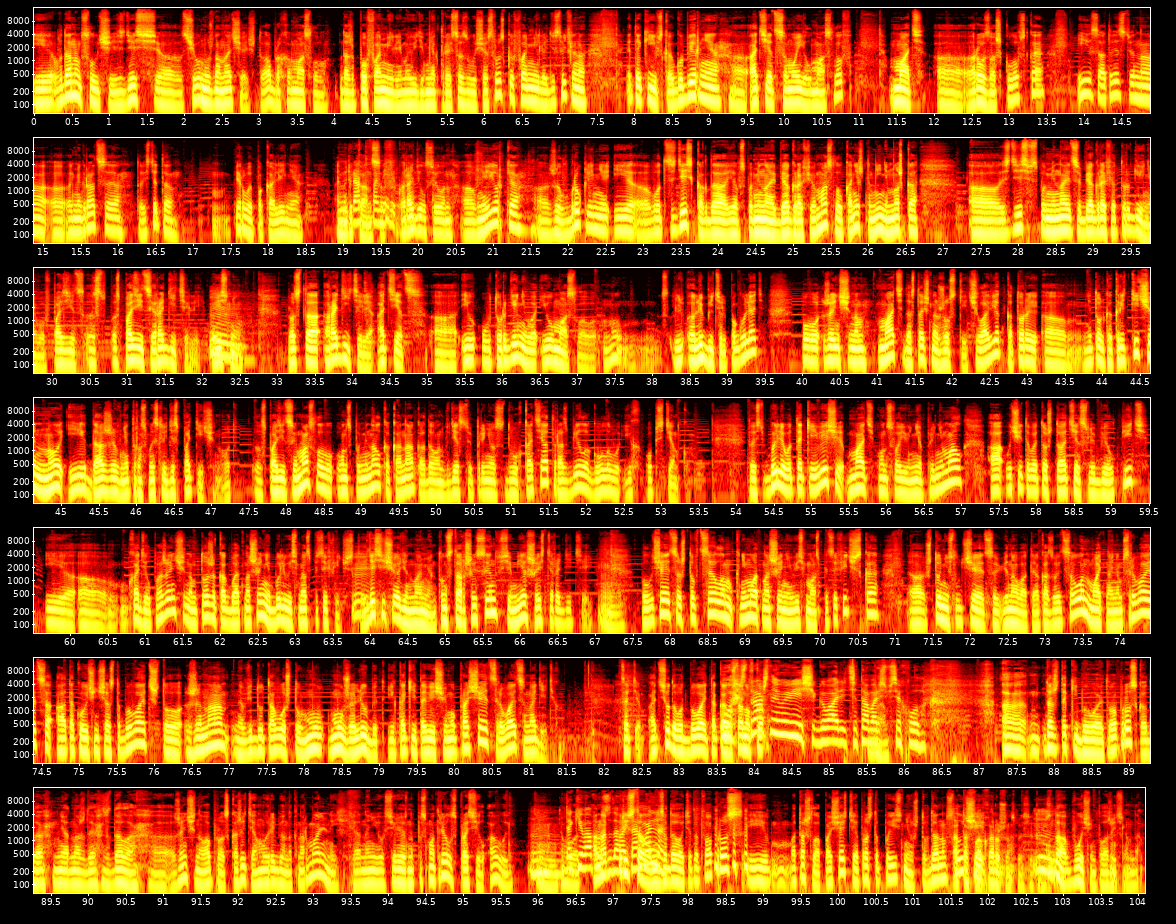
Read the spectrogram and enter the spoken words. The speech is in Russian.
И в данном случае здесь э, с чего нужно начать? Что Абрахам Маслоу, даже по фамилии мы видим некоторые созвучия с русской фамилией, действительно, это Киевская губерния, э, отец Самуил Маслов, мать э, Роза Шкловская, и, соответственно, эмиграция, то есть это первое поколение американцев. Америку? Родился он в Нью-Йорке, жил в Бруклине, и вот здесь, когда я вспоминаю биографию Маслоу, конечно, мне немножко э, здесь вспоминается биография Тургенева в позиции, с, с позиции родителей. Поясню. М. Просто родители, отец э, и у Тургенева, и у Маслова, ну, лю- любитель погулять по женщинам, мать достаточно жесткий человек, который э, не только критичен, но и даже в некотором смысле деспотичен. Вот с позиции Маслова он вспоминал, как она, когда он в детстве принес двух котят, разбила голову их об стенку. То есть были вот такие вещи, мать он свою не принимал, а учитывая то, что отец любил пить и э, ходил по женщинам, тоже как бы отношения были весьма специфические. Мгм. Здесь еще один момент. Он старший сын, в семье шестеро детей. М. Получается, что в целом к нему отношение весьма специфическое. Э, Что не случается, виноватый оказывается он, мать на нем срывается. А такое очень часто бывает, что жена, ввиду того, что му- мужа любит и какие-то вещи ему прощает, срывается на детях. Кстати, отсюда вот бывает такая Ох, установка. страшные вы вещи говорите, товарищ Да. психолог. А, даже такие бывают вопросы, когда мне однажды задала а, женщина вопрос: скажите, а мой ребенок нормальный? Я на нее серьезно посмотрел и спросил: а вы? М, Вот. Такие вопросы Она задавать перестала нормально? мне задавать этот вопрос и отошла. По счастью, я просто поясню, что в данном случае... Отошла в хорошем смысле. слова. Да, в очень положительном, да.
